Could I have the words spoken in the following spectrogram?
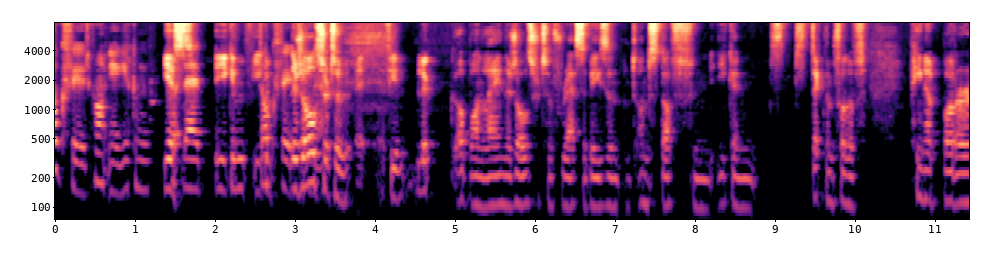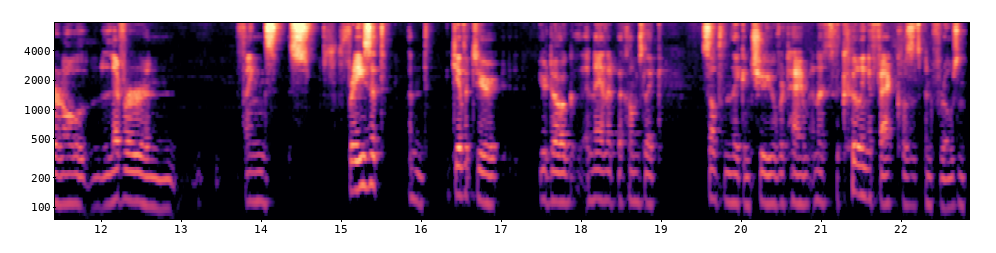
dog food, can't you? You can Yes, put their you can. You dog can food there's all there. sorts of. If you look up online, there's all sorts of recipes and on stuff, and you can stick them full of peanut butter and all liver and things. Freeze it and give it to your your dog, and then it becomes like something they can chew over time, and it's the cooling effect because it's been frozen.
